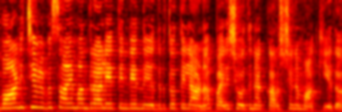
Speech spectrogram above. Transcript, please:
വാണിജ്യ വ്യവസായ മന്ത്രാലയത്തിന്റെ നേതൃത്വത്തിലാണ് പരിശോധന കർശനമാക്കിയത്.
